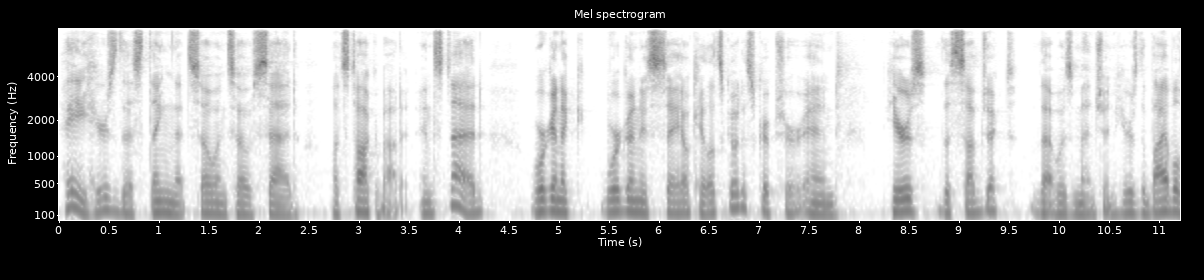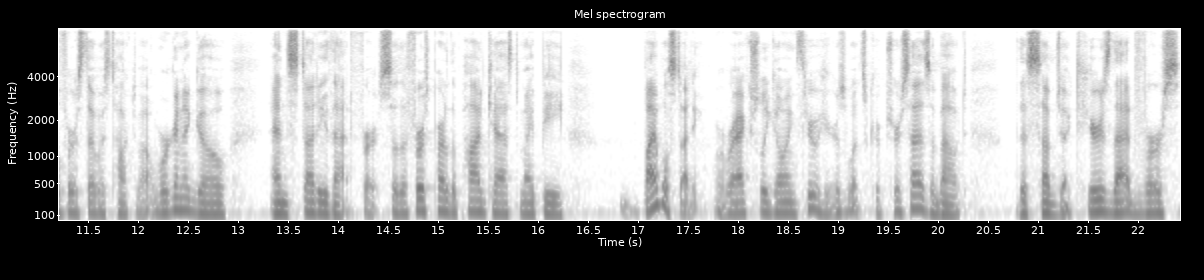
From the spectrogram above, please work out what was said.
"Hey, here's this thing that so and so said. Let's talk about it." Instead, we're gonna we're going to say, "Okay, let's go to Scripture and." Here's the subject that was mentioned. Here's the Bible verse that was talked about. We're going to go and study that first. So the first part of the podcast might be Bible study, where we're actually going through here's what scripture says about this subject. Here's that verse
